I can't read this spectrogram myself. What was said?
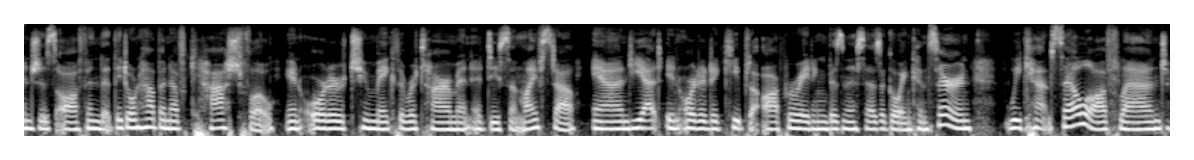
challenge is often that they don't have enough cash flow in order to make the retirement a decent lifestyle. And yet, in order to keep the operating business as a going concern, we can't sell off land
